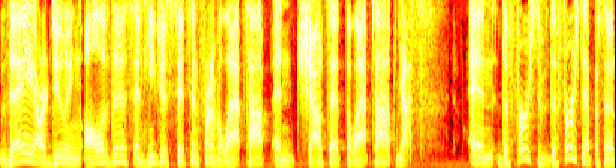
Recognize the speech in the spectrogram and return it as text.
they are doing all of this, and he just sits in front of a laptop and shouts at the laptop. Yes. And the first the first episode,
